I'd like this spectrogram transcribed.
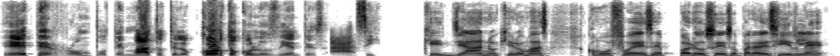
¿Eh? Te rompo, te mato, te lo corto con los dientes. Así. que ya no quiero más? ¿Cómo fue ese proceso para decirle,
